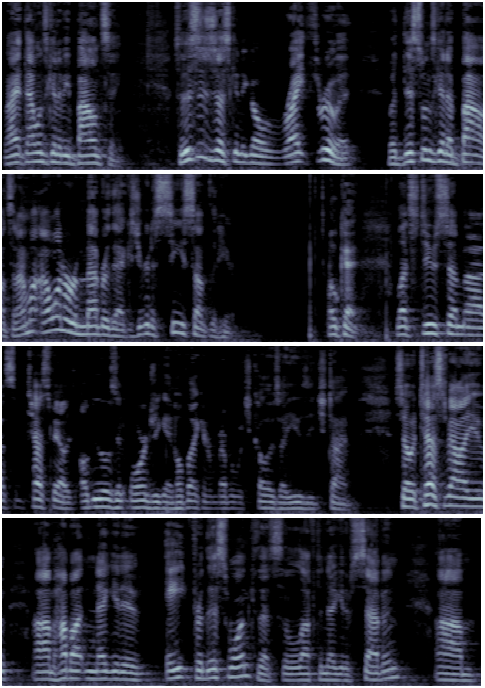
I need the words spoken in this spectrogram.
Right? That one's going to be bouncing. So this is just going to go right through it, but this one's going to bounce. And I'm, I want to remember that because you're going to see something here. Okay, let's do some uh, some test values. I'll do those in orange again. Hopefully I can remember which colors I use each time. So a test value, um, how about negative 8 for this one? Because that's to the left of negative 7. Um,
